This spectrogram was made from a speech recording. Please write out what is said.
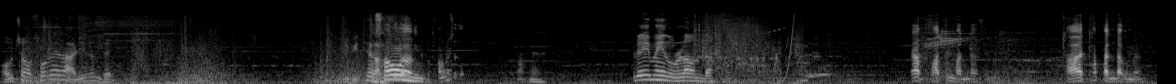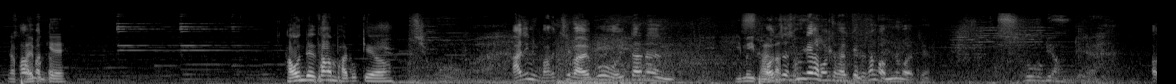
엄청 손해는 아니던데 우리 밑에 가 사원. 그레이메인 올라온다. 야 bottom 간다 지금. 아 top 간다 그러면. 야 사원 밟을게. 가운데 사원 밟을게요. 아직 막지 말고 일단은 이미 먼저 밟았어. 상대가 먼저 밟게도 상관없는 것 같아 어,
